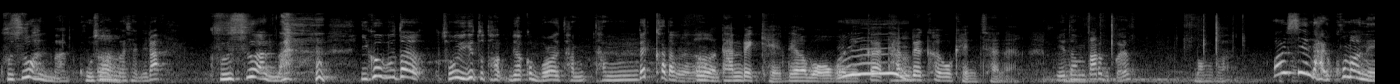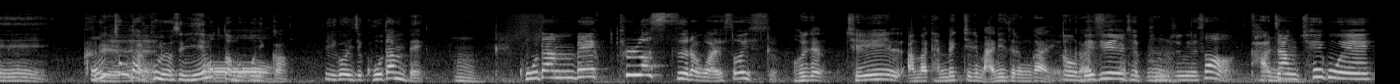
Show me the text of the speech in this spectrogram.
구수한 맛, 고소한 어. 맛이 아니라 구수한 맛. 이거보다 저 이게 또 담- 약간 뭐라? 담, 담백하다 그래야 되나? 응, 담백해. 내가 먹어보니까 음. 담백하고 괜찮아. 얘도 한번 따라볼까요? 먹어봐. 훨씬 달콤하네. 그래. 엄청 달콤해요. 선생님. 얘 먹다 어. 먹으니까. 이거 이제 고단백. 응. 고단백 플러스라고 아예 써 있어. 그러니까 제일 아마 단백질이 많이 들은 거 아닐까? 어, 메디웰 제품 음. 중에서 가장 최고의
